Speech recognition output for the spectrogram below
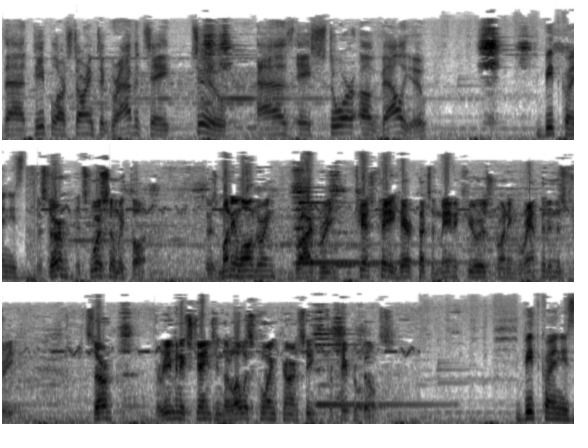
that people are starting to gravitate to as a store of value. Bitcoin is Sir, it's worse than we thought. There's money laundering, bribery, cash pay haircuts and manicures running rampant in the street. Sir, they're even exchanging their lowest coin currency for paper bills. Bitcoin is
